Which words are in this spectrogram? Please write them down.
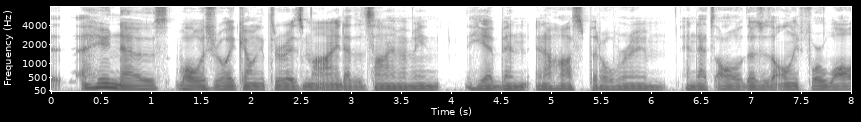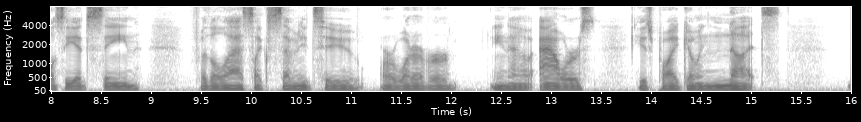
uh, who knows what was really going through his mind at the time? I mean, he had been in a hospital room, and that's all, those are the only four walls he had seen for the last like 72 or whatever, you know, hours. He was probably going nuts.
